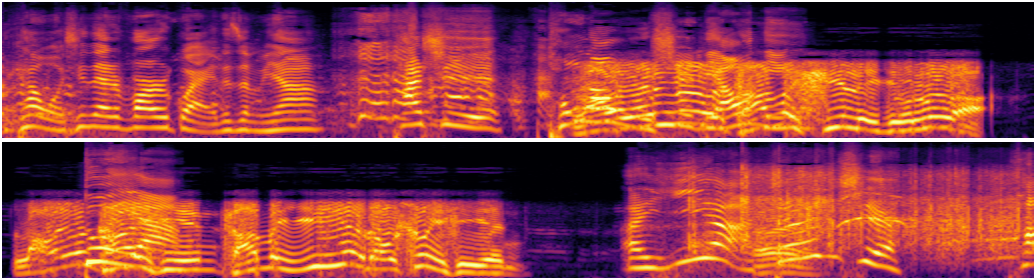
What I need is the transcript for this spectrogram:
你看我现在这弯儿拐的怎么样？他是同老老五是辽宁们心里就乐；老心，咱们一切都顺心。哎呀，哎真是好，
